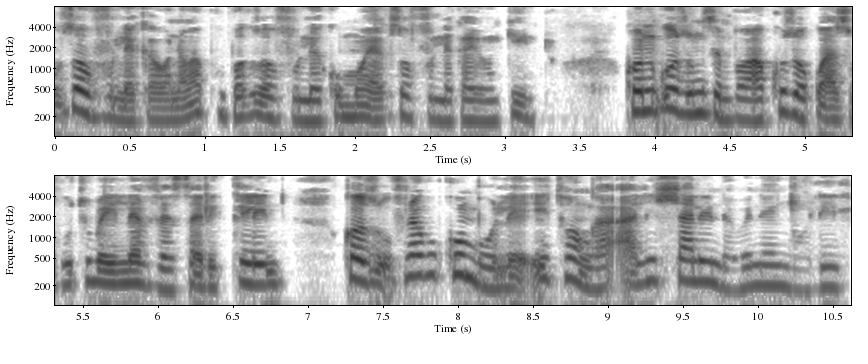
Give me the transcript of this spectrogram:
Kuzovuleka wona amaphupha, kuzovuleka umoya, kuzovuleka yonke into. Khona ukuze umzimba wakho uzokwazi ukuthi ube yile vessel i-clean because kufuneka ukhumbule ithonga alihlali endaweni engcolile.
